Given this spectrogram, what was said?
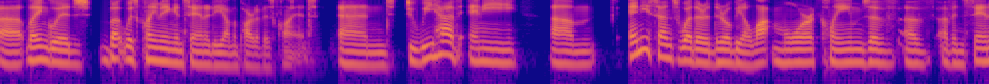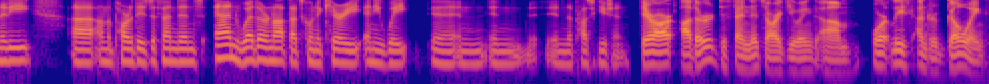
uh, language, but was claiming insanity on the part of his client. And do we have any um, any sense whether there will be a lot more claims of of, of insanity uh, on the part of these defendants, and whether or not that's going to carry any weight in in in the prosecution? There are other defendants arguing, um, or at least undergoing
